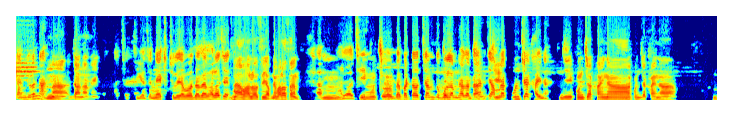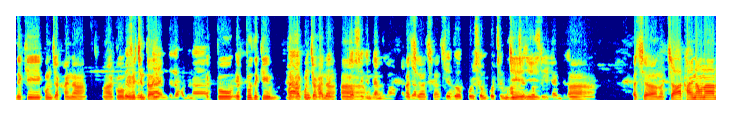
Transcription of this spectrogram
টাইম দিবেন না? না জানা নেই। আচ্ছা ঠিক আছে নেক্সট চলে যাব দাদা ভালো আছেন? হ্যাঁ ভালো আছি। আপনি ভালো আছেন? হ্যাঁ, হুম, ভালো আছি। আচ্ছা। তো ব্যাপারটা হচ্ছে আমি তো বললাম দাদাটা জি, যে জি। আমরা কোন চা খাই না। জি কোন চা খাই না কোন চা খাই না দেখি কোন চা খাই না। হ্যাঁ, একটু ভেবে চিন্তাই একটু একটু দেখি হ্যাঁ, কোন না। হ্যাঁ। আচ্ছা আচ্ছা আচ্ছা। পরিশ্রম করছেন জি জি হ্যাঁ আচ্ছা না চা খাই না মানে আর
